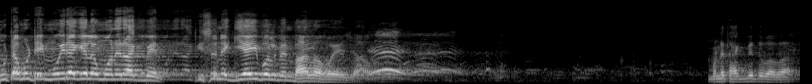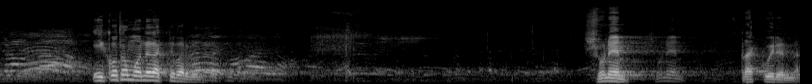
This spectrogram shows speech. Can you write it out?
মোটামুটি মইরা গেলেও মনে রাখবেন, পিছনে গিয়েই বলবেন, ভালো হয়ে যাও। মনে থাকবে তো বাবা? এই কথা মনে রাখতে পারবেন তো? শুনেন শুনেন, রাগ কইরেন না।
